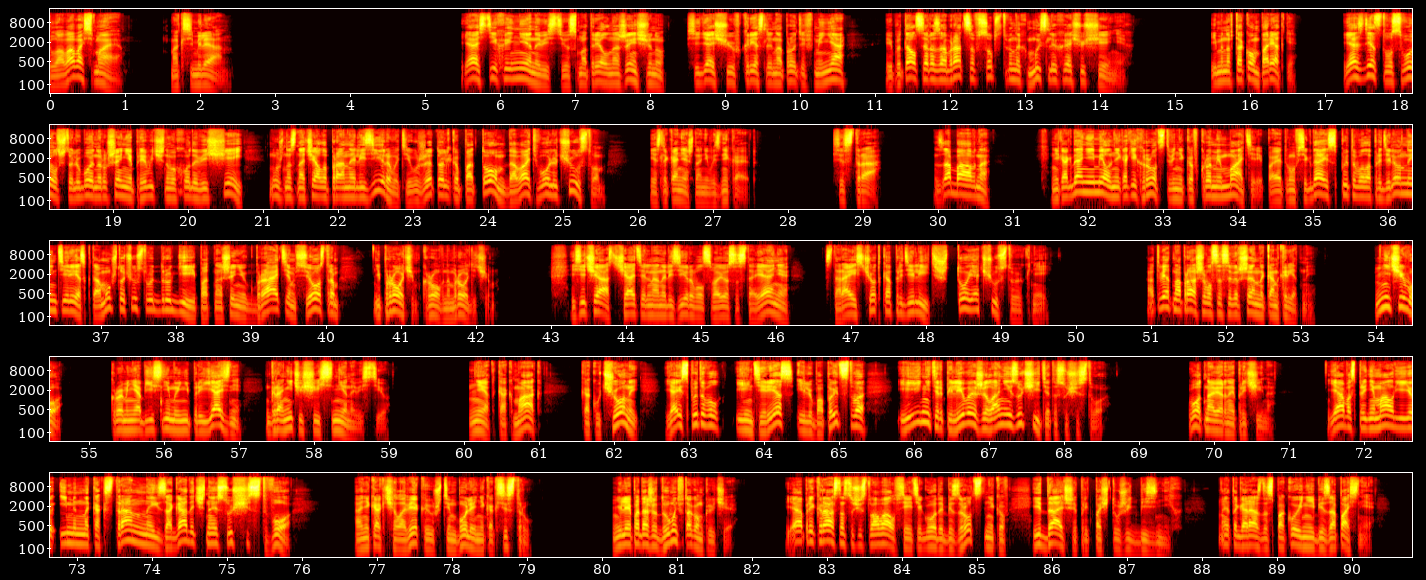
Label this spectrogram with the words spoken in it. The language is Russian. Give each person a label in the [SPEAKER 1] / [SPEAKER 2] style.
[SPEAKER 1] Глава восьмая. Максимилиан. Я с тихой ненавистью смотрел на женщину, сидящую в кресле напротив меня, и пытался разобраться в собственных мыслях и ощущениях. Именно в таком порядке. Я с детства усвоил, что любое нарушение привычного хода вещей нужно сначала проанализировать и уже только потом давать волю чувствам, если, конечно, они возникают. Сестра. Забавно. Никогда не имел никаких родственников, кроме матери, поэтому всегда испытывал определенный интерес к тому, что чувствуют другие по отношению к братьям, сестрам и прочим кровным родичам. И сейчас тщательно анализировал свое состояние, стараясь четко определить, что я чувствую к ней. Ответ напрашивался совершенно конкретный. Ничего, кроме необъяснимой неприязни, граничащей с ненавистью. Нет, как маг, как ученый, я испытывал и интерес, и любопытство, и нетерпеливое желание изучить это существо. Вот, наверное, причина. Я воспринимал ее именно как странное и загадочное существо, а не как человека и уж тем более не как сестру. Нелепо даже думать в таком ключе. Я прекрасно существовал все эти годы без родственников и дальше предпочту жить без них. Это гораздо спокойнее и безопаснее,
